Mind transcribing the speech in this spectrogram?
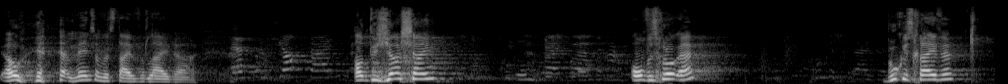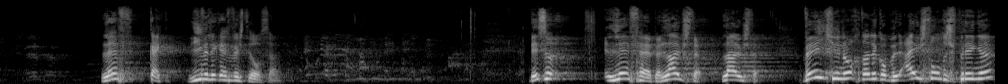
Oh, mensen op het stijf het lijf houden. Enthousiast zijn. Enthousiast zijn. Onverschrokken, hè? Boeken schrijven. Lef. Kijk, hier wil ik even weer stilstaan. Dit is lef hebben. Luister, luister. Weet je nog dat ik op het ijs stond te springen?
